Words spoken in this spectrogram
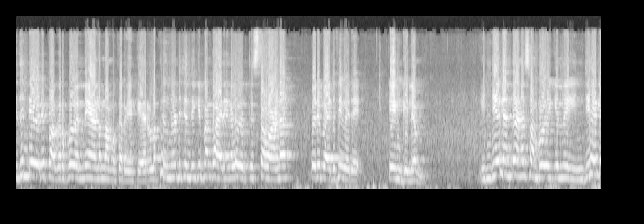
ഇതിന്റെ ഒരു പകർപ്പ് തന്നെയാണ് നമുക്കറിയാം. കേരളത്തിൽ നിന്നുകൊണ്ട് ചിന്തിക്കുമ്പം കാര്യങ്ങൾ വ്യത്യസ്തമാണ് ഒരു പരിധി വരെ എങ്കിലും. ഇന്ത്യയിൽ എന്താണ് സംഭവിക്കുന്നത്? ഇന്ത്യയിൽ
